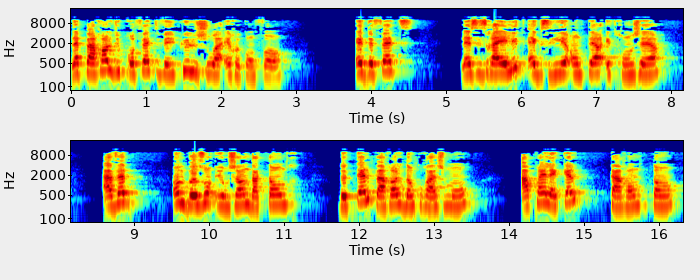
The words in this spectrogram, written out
Les paroles du prophète véhiculent joie et réconfort. Et de fait, les Israélites exilés en terre étrangère avaient un besoin urgent d'attendre de telles paroles d'encouragement après les quelques quarante ans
